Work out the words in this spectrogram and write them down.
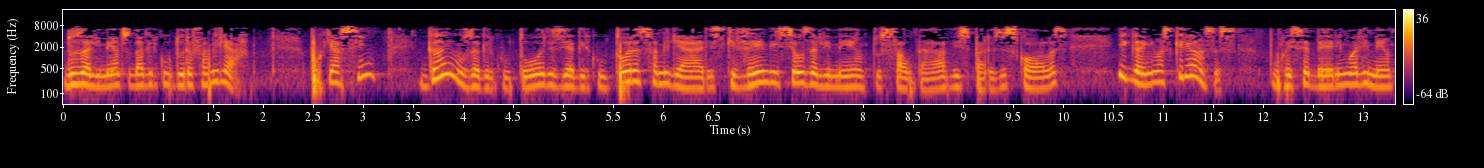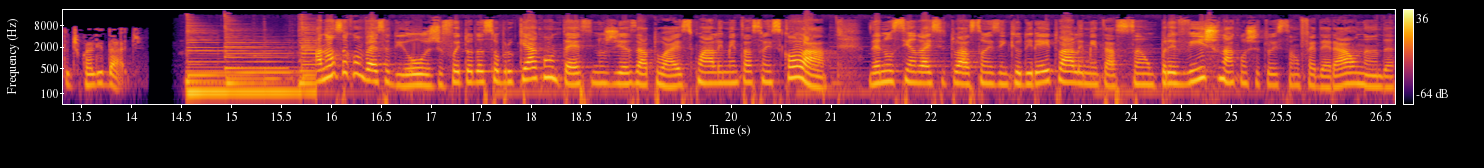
dos alimentos da agricultura familiar. Porque assim ganham os agricultores e agricultoras familiares que vendem seus alimentos saudáveis para as escolas e ganham as crianças por receberem um alimento de qualidade. A nossa conversa de hoje foi toda sobre o que acontece nos dias atuais com a alimentação escolar, denunciando as situações em que o direito à alimentação, previsto na Constituição Federal, Nanda,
